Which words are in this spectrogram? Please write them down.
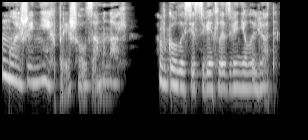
«Мой жених пришел за мной», в голосе светло звенел лед.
